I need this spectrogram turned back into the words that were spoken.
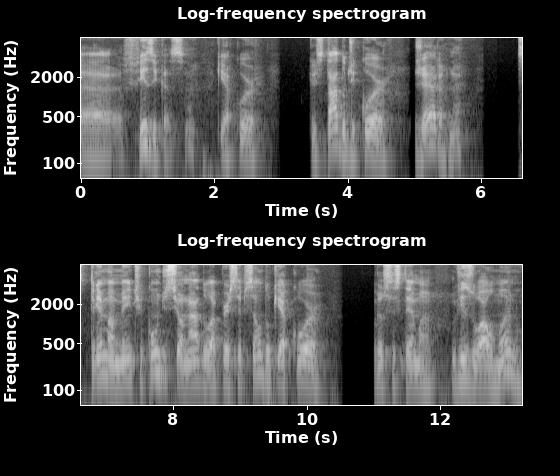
uh, físicas né? que a cor, que o estado de cor gera, né? Extremamente condicionado à percepção do que é cor para o sistema visual humano,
